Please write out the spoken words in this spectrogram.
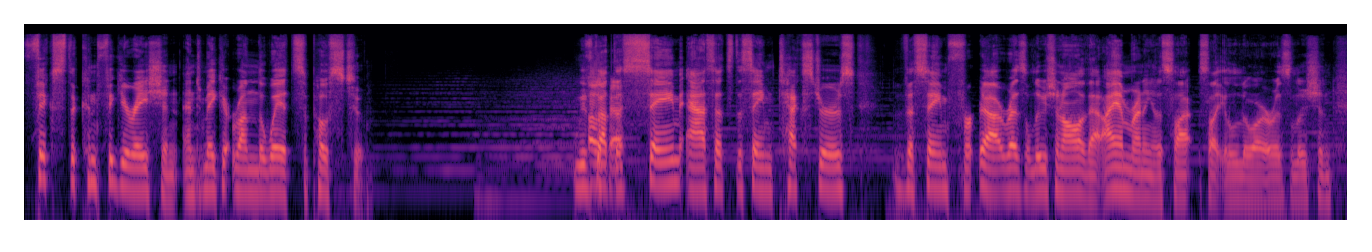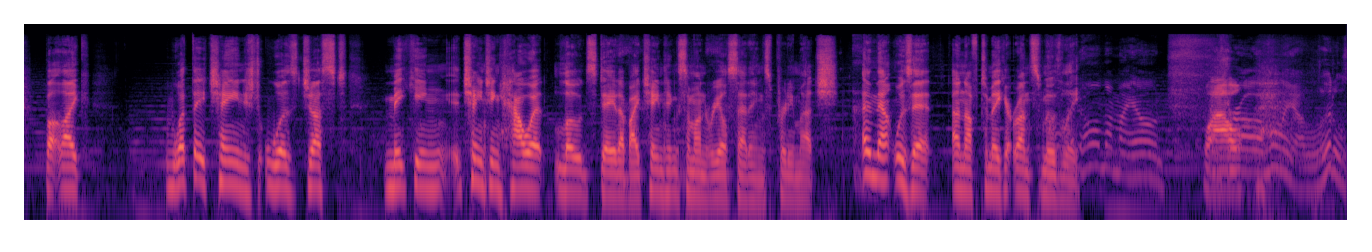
fix the configuration and make it run the way it's supposed to. We've got the same assets, the same textures, the same uh, resolution, all of that. I am running at a sli- slightly lower resolution, but like what they changed was just making changing how it loads data by changing some Unreal settings, pretty much, and that was it. Enough to make it run smoothly. Wow. All, I'm only a little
